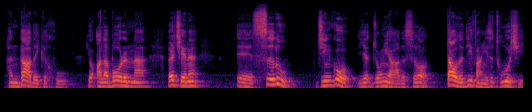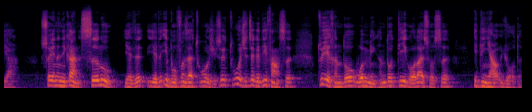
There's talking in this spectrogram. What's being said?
很大的一个湖，有阿拉伯人呐、啊，而且呢，呃，丝路经过也中亚的时候，到的地方也是土耳其呀、啊。所以呢，你看丝路也是也的一部分在土耳其，所以土耳其这个地方是对很多文明、很多帝国来说是一定要有的。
